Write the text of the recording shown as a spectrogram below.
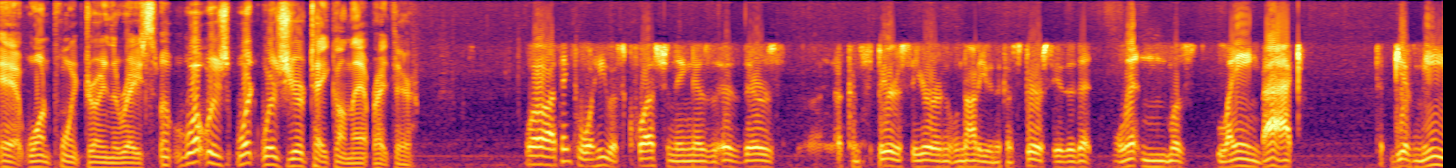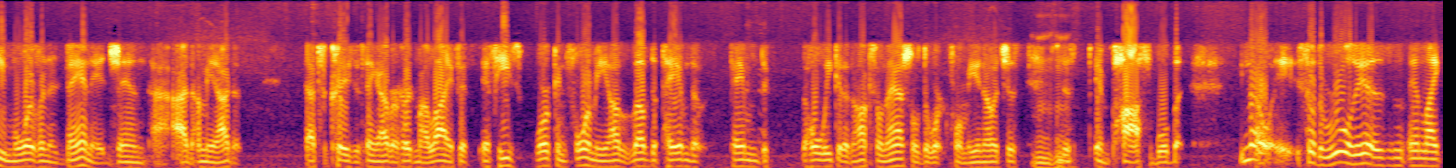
at, one point during the race. Uh, what was what was your take on that right there? Well, I think what he was questioning is is there's a conspiracy, or not even a conspiracy, that, that Lynton was laying back to give me more of an advantage. And I, I mean, I, that's the craziest thing I ever heard in my life. If if he's working for me, I'd love to pay him to pay him to, the whole week of the Knoxville Nationals to work for me. You know, it's just Mm-hmm. just impossible. But you know, eh, so the rule is, and, and like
